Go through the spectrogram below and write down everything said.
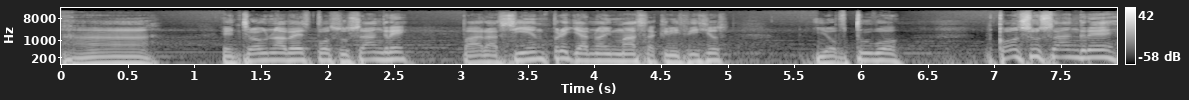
Ah, entró una vez por su sangre, para siempre ya no hay más sacrificios y obtuvo con su sangre,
